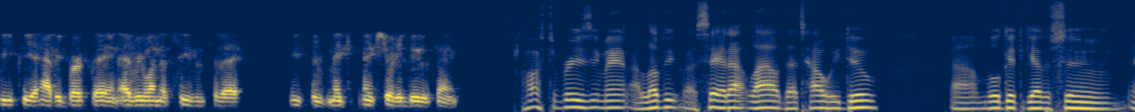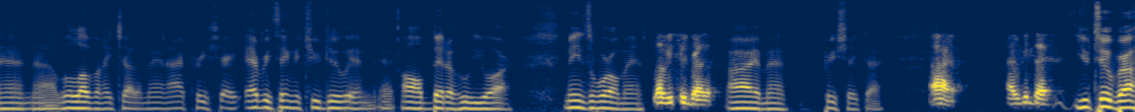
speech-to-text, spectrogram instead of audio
DP a happy birthday, and everyone that sees him today needs to make make sure to do the same. Hoss Breezy, man, I love you. I say it out loud. That's how we do. Um, we'll get together soon, and uh, we'll love on each other, man. I appreciate everything that you do and, and all bit of who you are. means the world, man. Love you too, brother. All right, man. Appreciate that. All right, have a good day. You too, bro.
